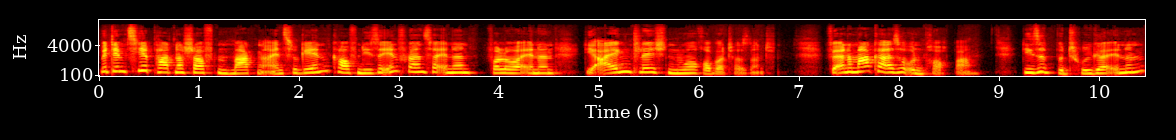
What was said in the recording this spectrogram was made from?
Mit dem Ziel, Partnerschaften und Marken einzugehen, kaufen diese InfluencerInnen, FollowerInnen, die eigentlich nur Roboter sind. Für eine Marke also unbrauchbar. Diese BetrügerInnen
